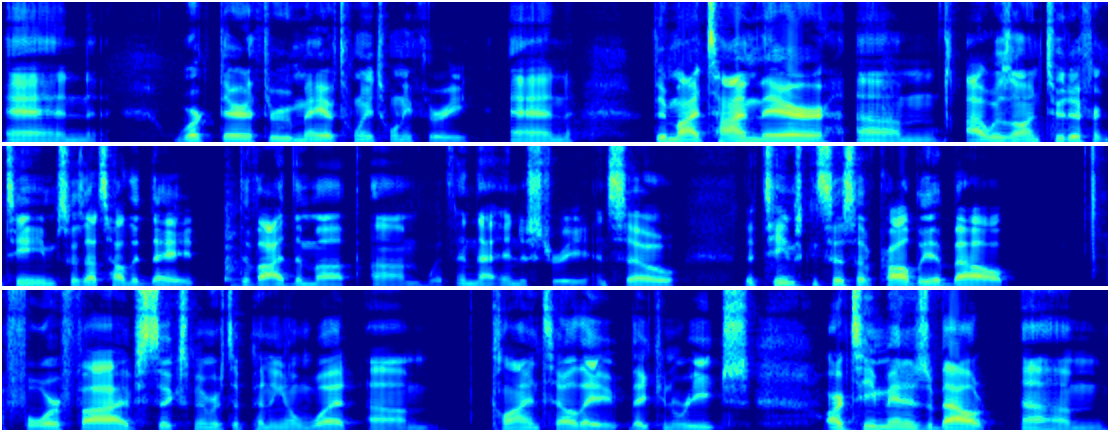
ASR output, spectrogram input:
and worked there through May of 2023. And through my time there, um, I was on two different teams because that's how they divide them up um, within that industry. And so the teams consist of probably about four, five, six members, depending on what um, clientele they, they can reach. Our team managed about um,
